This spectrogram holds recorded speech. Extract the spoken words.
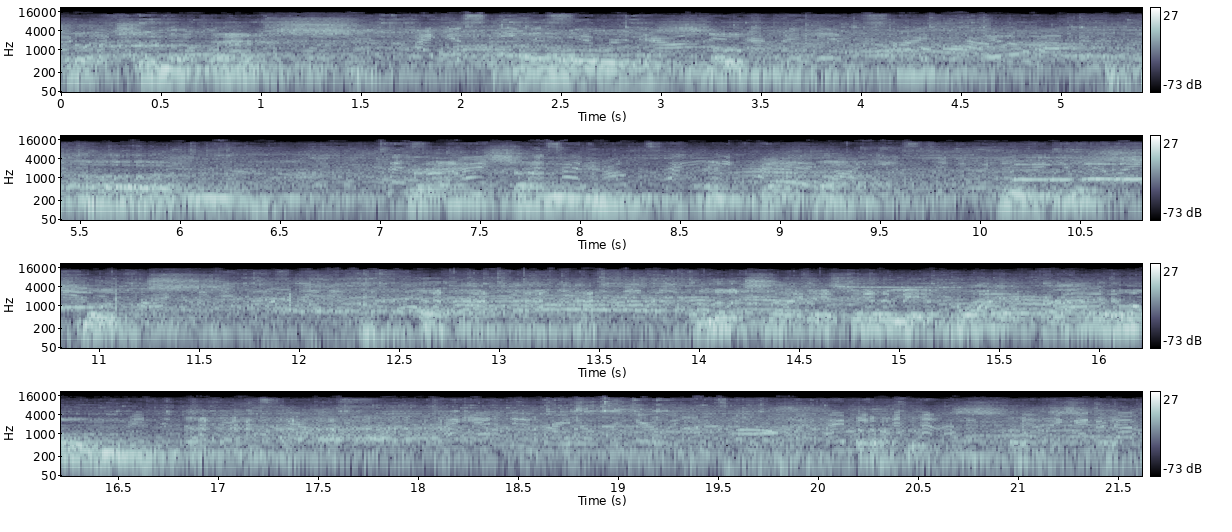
selection of dance. I just need Oh, to sit down smoke. at the inside. It'll happen. Oh, grandson and grandpa who smokes. It looks like it's going to be a quiet ride home. I ended right over here, which is cool. I mean, I'm like, I don't know if I should have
